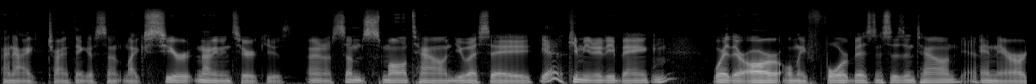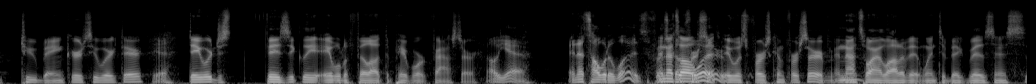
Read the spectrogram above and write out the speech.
and I try and think of some like Syr, not even Syracuse. I don't know, some small town USA Yeah. community bank Mhm. where there are only four businesses in town Yeah. and there are two bankers who work there. Yeah. They were just physically able to fill out the paperwork faster. Oh yeah. And that's all what it was. First and that's come, all it was. serve. It was first come first serve, and that's why a lot of it went to big business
